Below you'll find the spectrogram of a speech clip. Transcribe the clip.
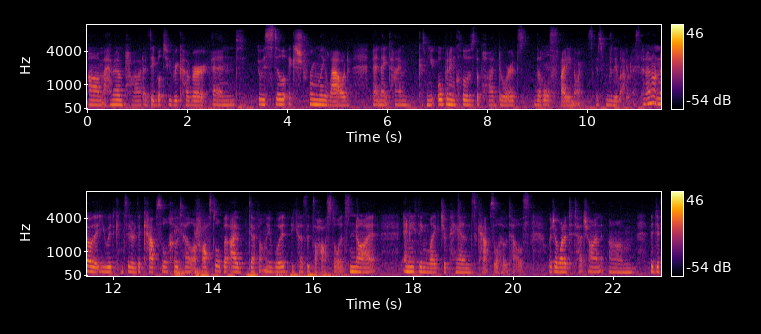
Um, I had my own pod, I was able to recover and it was still extremely loud at nighttime because when you open and close the pod door, it's the whole sliding noise is really loud. And I don't know that you would consider the capsule hotel a hostel, but I definitely would because it's a hostel. It's not anything like Japan's capsule hotels which I wanted to touch on. Um, the diff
